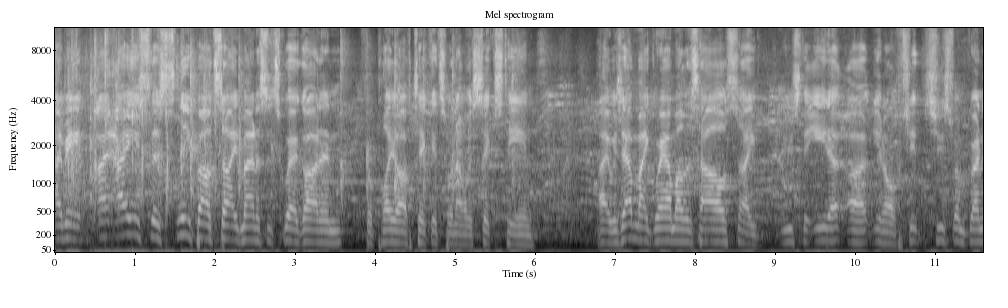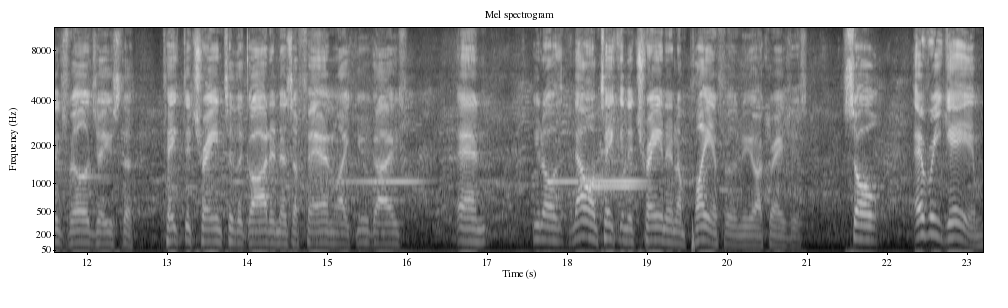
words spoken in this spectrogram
I mean, I, I used to sleep outside Madison Square Garden for playoff tickets when I was 16. I was at my grandmother's house. I used to eat, at, uh, you know, she, she's from Greenwich Village. I used to take the train to the garden as a fan like you guys. And, you know, now I'm taking the train and I'm playing for the New York Rangers. So every game,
